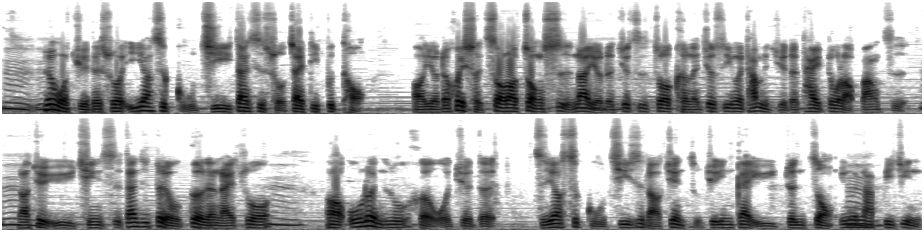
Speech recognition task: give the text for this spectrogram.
嗯，因为我觉得说一样是古迹，但是所在地不同。哦，有的会受受到重视，那有的就是说，可能就是因为他们觉得太多老房子，嗯、然后就予以轻视。但是对我个人来说，嗯、哦，无论如何，我觉得只要是古迹、是老建筑，就应该予以尊重，因为那毕竟。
